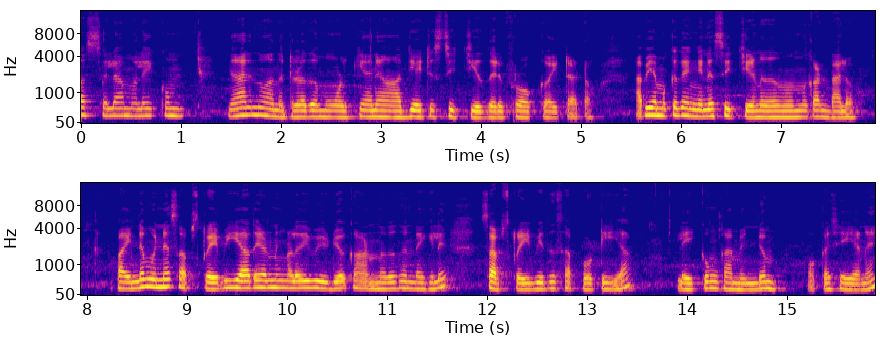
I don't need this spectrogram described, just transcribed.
അസ്സലാം വലൈക്കും ഞാനിന്ന് വന്നിട്ടുള്ളത് മോൾക്ക് ഞാൻ ആദ്യമായിട്ട് സ്റ്റിച്ച് ചെയ്തൊരു ഫ്രോക്കായിട്ടാട്ടോ. അപ്പോൾ നമുക്കിത് എങ്ങനെ സ്റ്റിച്ച് ചെയ്യണതെന്നൊന്ന് കണ്ടാലോ. അപ്പോൾ അതിന്റെ മുന്നേ സബ്സ്ക്രൈബ് ചെയ്യാതെയാണ് നിങ്ങൾ ഈ വീഡിയോ കാണുന്നത് എന്നുണ്ടെങ്കിൽ സബ്സ്ക്രൈബ് ചെയ്ത് സപ്പോർട്ട് ചെയ്യുക ലൈക്കും കമന്റും ഒക്കെ ചെയ്യണേ.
